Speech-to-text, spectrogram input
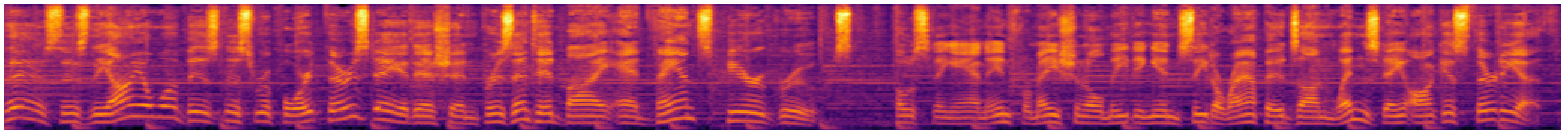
This is the Iowa Business Report Thursday edition presented by Advance Peer Groups, hosting an informational meeting in Cedar Rapids on Wednesday, August 30th.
